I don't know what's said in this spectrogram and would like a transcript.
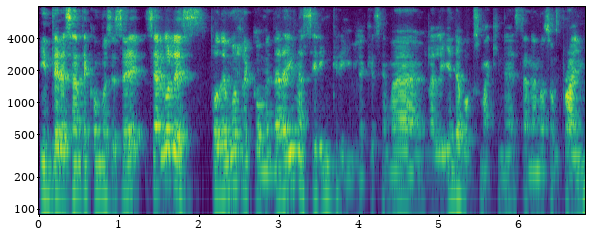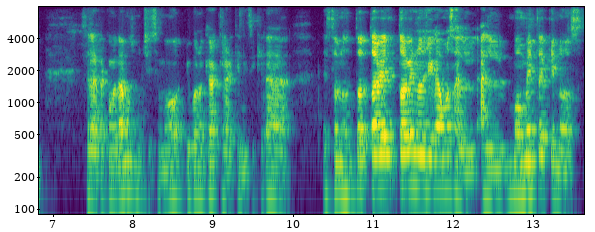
interesante cómo es ese. Si algo les podemos recomendar, hay una serie increíble que se llama La leyenda Vox Máquina, está en Amazon Prime. Se la recomendamos muchísimo. Y bueno, quiero aclarar que ni siquiera, esto todavía, todavía no llegamos al, momento de que nos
